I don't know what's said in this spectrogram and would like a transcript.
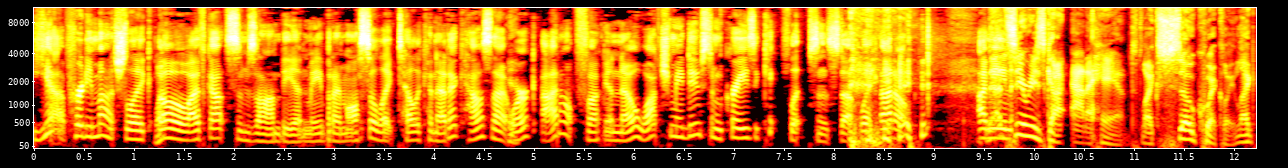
Yeah, pretty much. Like, What? oh, I've got some zombie in me, but I'm also like telekinetic. How's that Yeah. work? I don't fucking know. Watch me do some crazy kickflips and stuff. Like, I don't. I that mean, series got out of hand like so quickly. Like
